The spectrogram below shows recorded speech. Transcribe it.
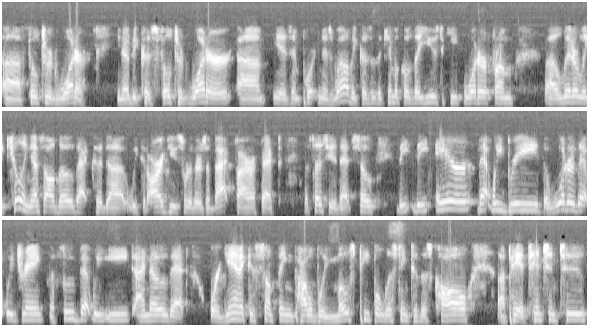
uh, filtered water? You know, because filtered water um, is important as well because of the chemicals they use to keep water from uh, literally killing us. Although that could uh, we could argue sort of there's a backfire effect associated with that. So the the air that we breathe, the water that we drink, the food that we eat. I know that organic is something probably most people listening to this call uh, pay attention to.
